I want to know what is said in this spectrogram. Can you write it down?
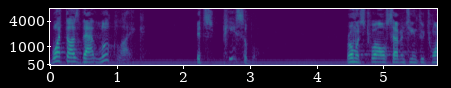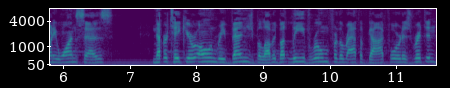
What does that look like? It's peaceable. Romans 12, 17 through 21 says, Never take your own revenge, beloved, but leave room for the wrath of God, for it is written,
